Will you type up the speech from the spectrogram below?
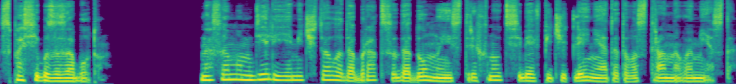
Спасибо за заботу. На самом деле я мечтала добраться до дома и стряхнуть с себя впечатление от этого странного места.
